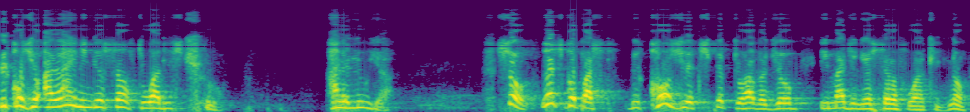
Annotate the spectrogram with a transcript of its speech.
Because you're aligning yourself to what is true. Hallelujah. So let's go past because you expect to have a job, imagine yourself working. No,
